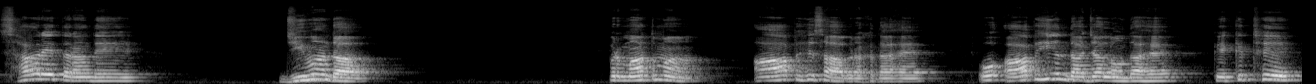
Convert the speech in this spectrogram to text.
ਸਾਰੇ ਤਰ੍ਹਾਂ ਦੇ ਜੀਵਾਂ ਦਾ ਪਰਮਾਤਮਾ ਆਪ ਹਿਸਾਬ ਰੱਖਦਾ ਹੈ। ਉਹ ਆਪ ਹੀ ਅੰਦਾਜ਼ਾ ਲਾਉਂਦਾ ਹੈ ਕਿ ਕਿੱਥੇ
